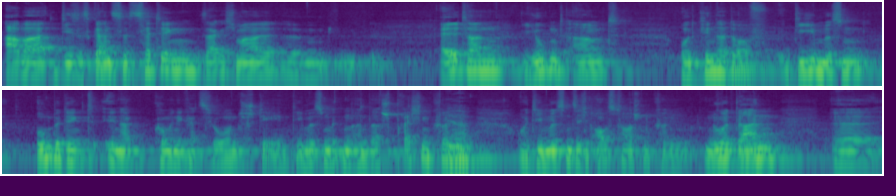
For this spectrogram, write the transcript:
Aber dieses ganze Setting, sage ich mal, ähm, Eltern, Jugendamt und Kinderdorf, die müssen unbedingt in der Kommunikation stehen. Die müssen miteinander sprechen können ja. und die müssen sich austauschen können. Nur dann äh,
